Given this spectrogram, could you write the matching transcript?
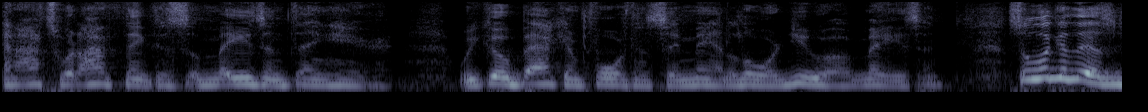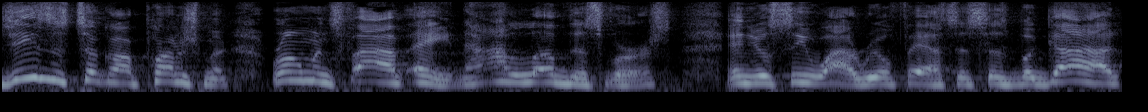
And that's what I think this amazing thing here we go back and forth and say, Man, Lord, you are amazing. So look at this. Jesus took our punishment. Romans 5 8. Now, I love this verse, and you'll see why real fast. It says, But God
